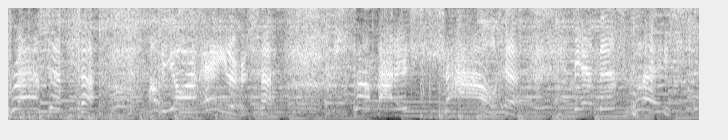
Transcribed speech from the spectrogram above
presence of your haters. Somebody shout in this place.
